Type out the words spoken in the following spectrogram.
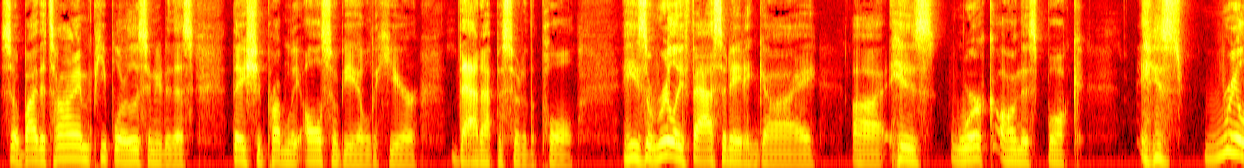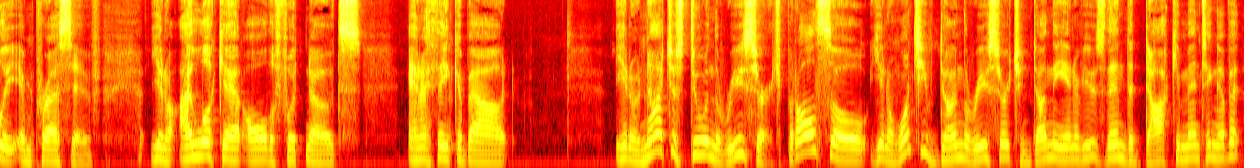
So by the time people are listening to this, they should probably also be able to hear that episode of The Pull he's a really fascinating guy. Uh, his work on this book is really impressive. You know, I look at all the footnotes and I think about, you know, not just doing the research, but also, you know, once you've done the research and done the interviews, then the documenting of it,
